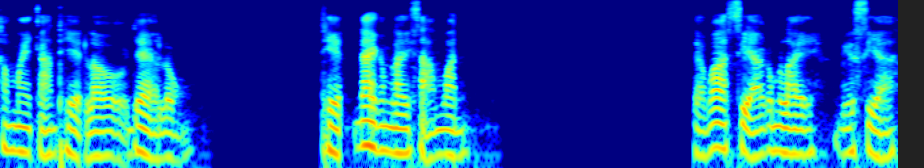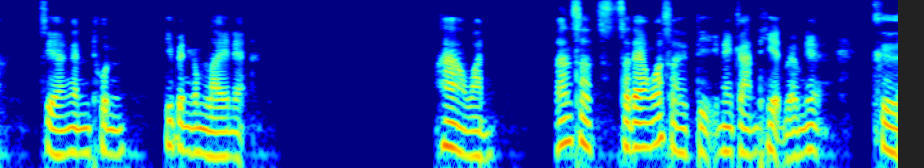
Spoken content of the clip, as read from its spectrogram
ทำไมการเทรดเราแย่ลง เทรดได้กำไร3วัน แต่ว่าเสียกำไรหรือเสียเสียเงินทุนที่เป็นกำไรเนี่ยห้าวันนั้นแสดงว่าสถิติในการเทรดแบบนี้คือ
